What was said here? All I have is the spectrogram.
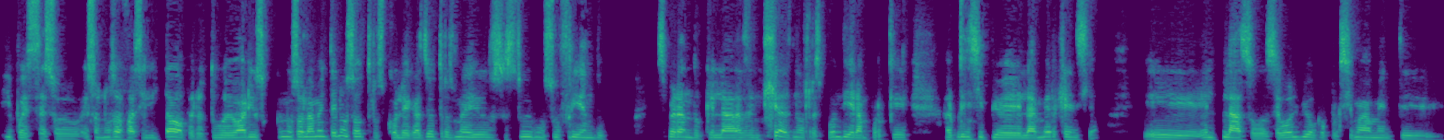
y pues eso, eso nos ha facilitado, pero tuve varios, no solamente nosotros, colegas de otros medios estuvimos sufriendo, esperando que las entidades nos respondieran, porque al principio de la emergencia eh, el plazo se volvió aproximadamente,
